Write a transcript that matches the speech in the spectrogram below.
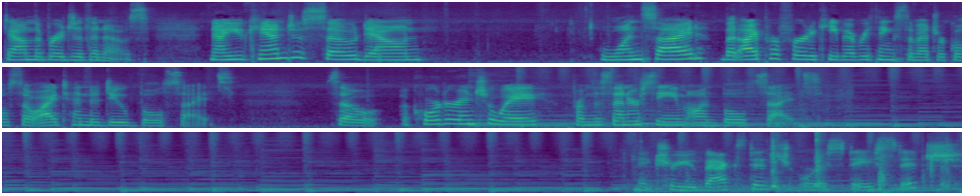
down the bridge of the nose. Now you can just sew down one side, but I prefer to keep everything symmetrical, so I tend to do both sides. So a quarter inch away from the center seam on both sides. Make sure you backstitch or stay stitch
